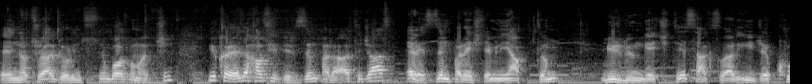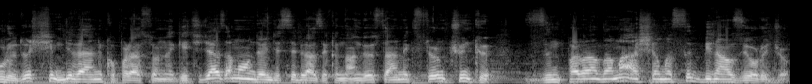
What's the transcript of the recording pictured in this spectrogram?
e, natürel görüntüsünü bozmamak için. Yukarıya da hafif bir zımpara atacağız. Evet zımpara işlemini yaptım. Bir gün geçti. Saksılar iyice kurudu. Şimdi vernik operasyonuna geçeceğiz ama ondan önce size biraz yakından göstermek istiyorum. Çünkü zımparalama aşaması biraz yorucu.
